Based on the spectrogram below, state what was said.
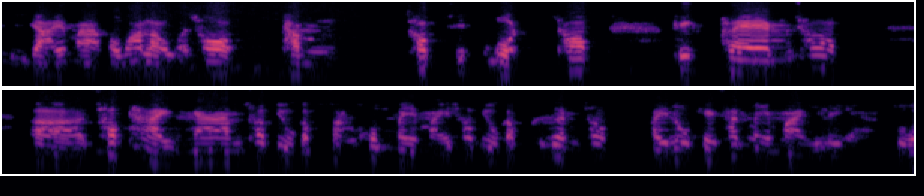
ที่ย้ายมา เพราะว่าเราอะชอบทำชอบคิดบทชอบพลิกแพลงชอบอ่าชอบถ่ายงานชอบอยู่กับสังคมใหม่ๆ ชอบอยู่กับเพื่อนชอบไปโลเคชั่นใหม่ๆอะไรเงี้ยตัว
